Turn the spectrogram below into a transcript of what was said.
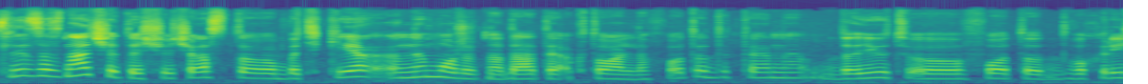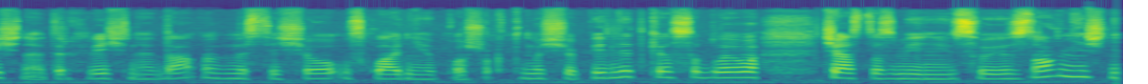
Слід зазначити, що часто батьки не можуть надати актуальне фото дитини, дають е, фото двохрічної, трьохрічної давності, що ускладнює пошук, тому що підлітки особливо часто змінюють свою зовнішність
